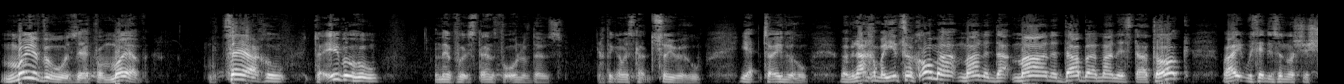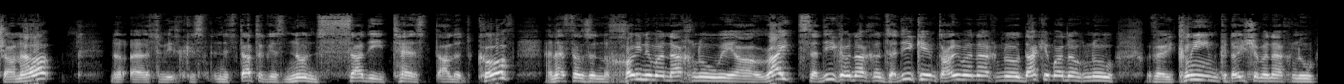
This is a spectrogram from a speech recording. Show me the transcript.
Moyevu is there from Moyev. Tzeyachu, ta'ivahu, and therefore it stands for all of those. I think I missed that tzoivahu. Yeah, ta'ivahu. Rav Nachman Yitzchak Omar, man adaba man estatok, right, we said this in Rosh Hashanah, no, uh, is nun sadi test dalet kuf, and that stands in choinim anachnu. We are right, sadikim anachnu, tzadikim, tarim anachnu, dakim anachnu. We're very clean, kadoshim anachnu.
